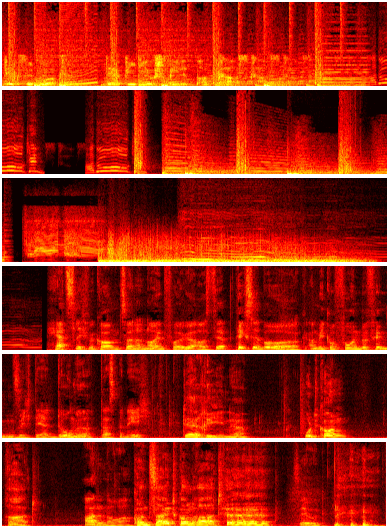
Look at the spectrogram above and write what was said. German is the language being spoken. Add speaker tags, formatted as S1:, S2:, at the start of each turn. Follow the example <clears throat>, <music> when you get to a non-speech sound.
S1: Pixelburg, der Videospiele-Podcast.
S2: Hadouken! Hadouken!
S3: Herzlich willkommen zu einer neuen Folge aus der Pixelburg. Am Mikrofon befinden sich der Dome, das bin ich,
S4: Der Rene.
S5: Und Con.
S3: Adenauer.
S4: Konzeit Konrad. <laughs>
S3: Sehr gut.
